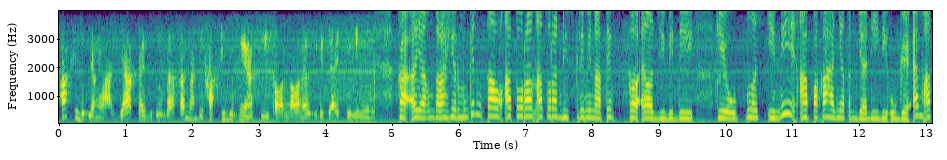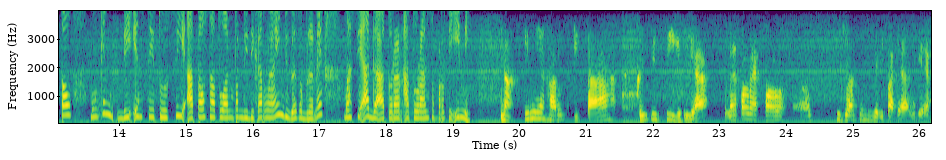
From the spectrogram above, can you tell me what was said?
hak hidup yang layak kayak gitu bahkan nanti hak hidupnya si kawan-kawan LGBTIQ ini Kak, eh, yang terakhir mungkin kalau aturan-aturan diskriminatif ke LGBTQ plus ini apakah hanya terjadi di UGM atau mungkin di institusi atau satuan pendidikan lain juga sebenarnya masih ada aturan-aturan seperti ini? Nah, ini yang harus kita kritisi gitu ya. Level-level eh, situasi yang terjadi pada UGM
